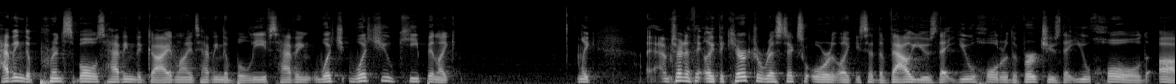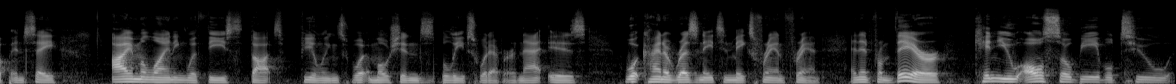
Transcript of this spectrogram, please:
having the principles, having the guidelines, having the beliefs, having what you, what you keep in like like I'm trying to think like the characteristics or like you said the values that you hold or the virtues that you hold up and say I'm aligning with these thoughts, feelings, what emotions, beliefs, whatever. And that is what kind of resonates and makes Fran Fran. And then from there, can you also be able to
